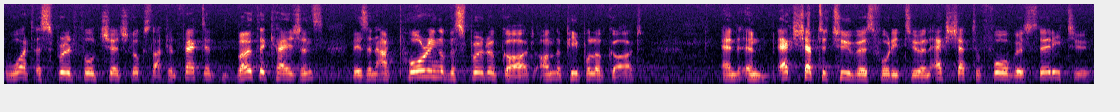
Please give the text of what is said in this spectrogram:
what a spirit filled church looks like. In fact, at both occasions, there's an outpouring of the Spirit of God on the people of God. And in Acts chapter 2, verse 42, and Acts chapter 4, verse 32,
